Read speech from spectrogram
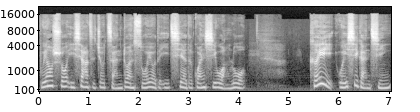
不要说一下子就斩断所有的一切的关系网络。可以维系感情，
